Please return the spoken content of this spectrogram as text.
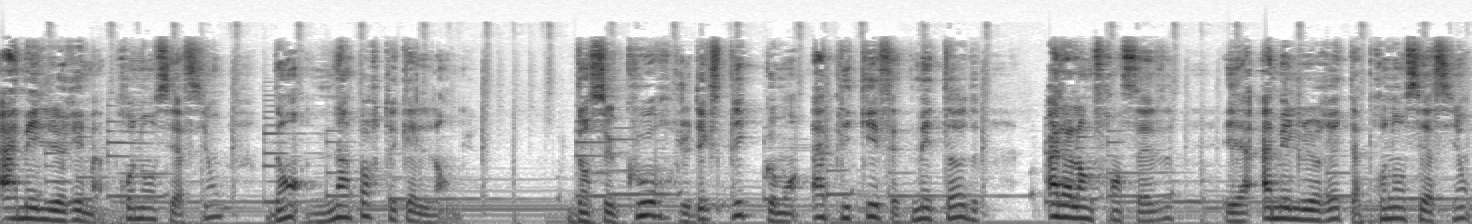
améliorer ma prononciation dans n'importe quelle langue. Dans ce cours, je t'explique comment appliquer cette méthode à la langue française et à améliorer ta prononciation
